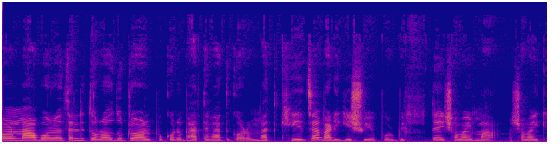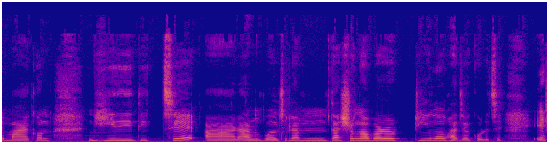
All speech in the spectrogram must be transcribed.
আমার মা বলো তাহলে তোরাও দুটো অল্প করে ভাতে ভাত, গরম ভাত খেয়ে যা, বাড়ি গিয়ে শুয়ে পড়বি। তাই সবাই মা, সবাইকে মা এখন ঘি দিচ্ছে। আর আমি বলছিলাম, তার সঙ্গে আবারও ডিমও ভাজা করেছে। এর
